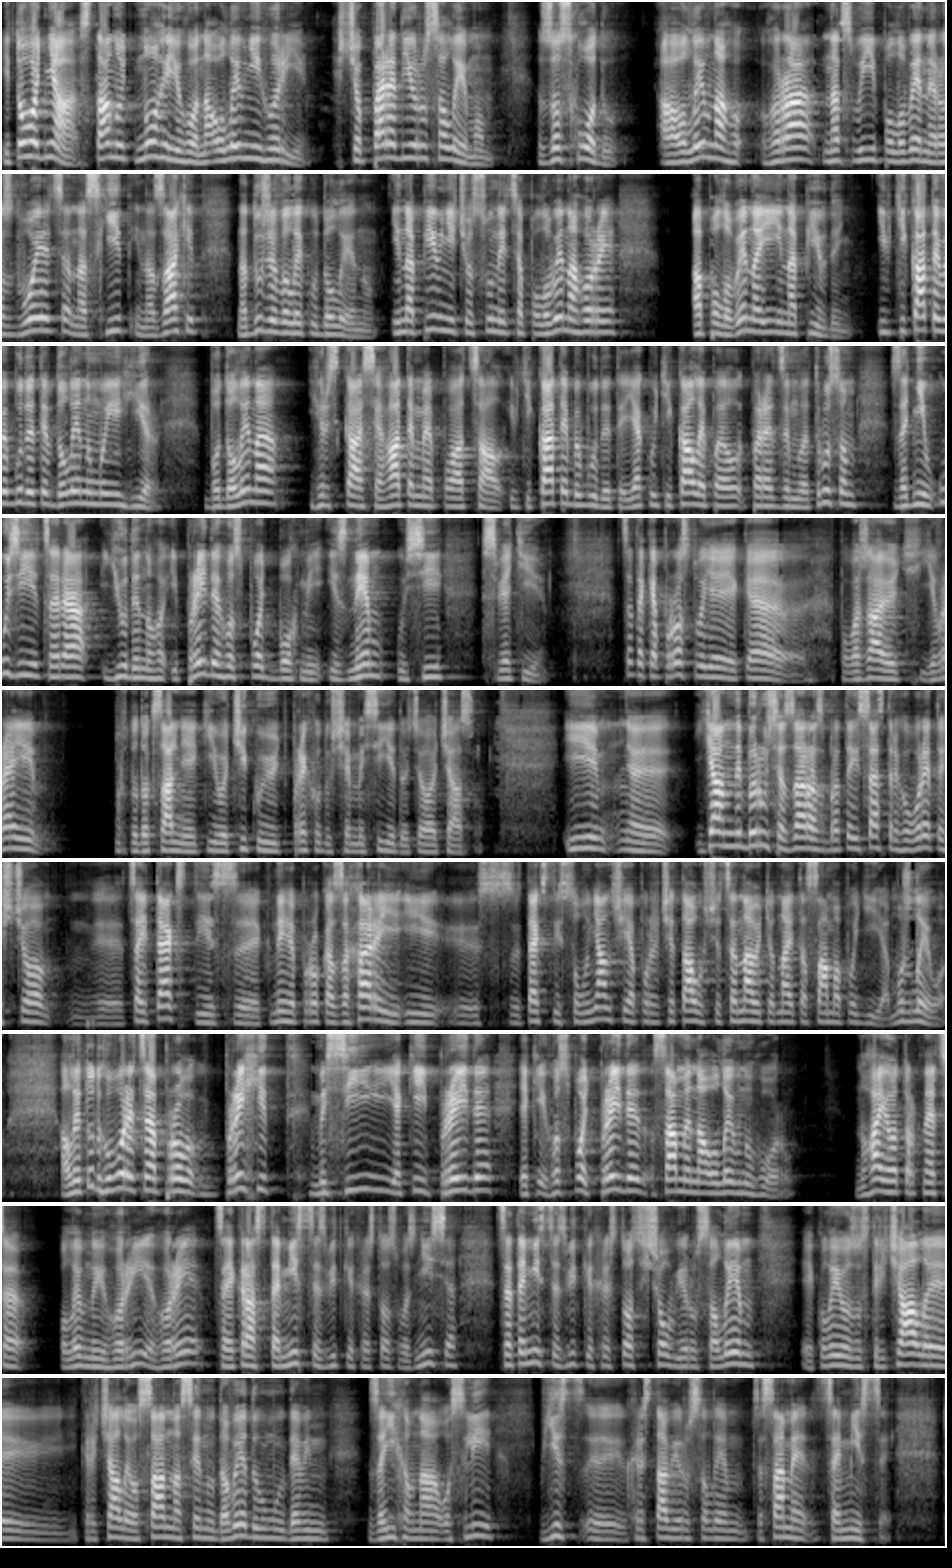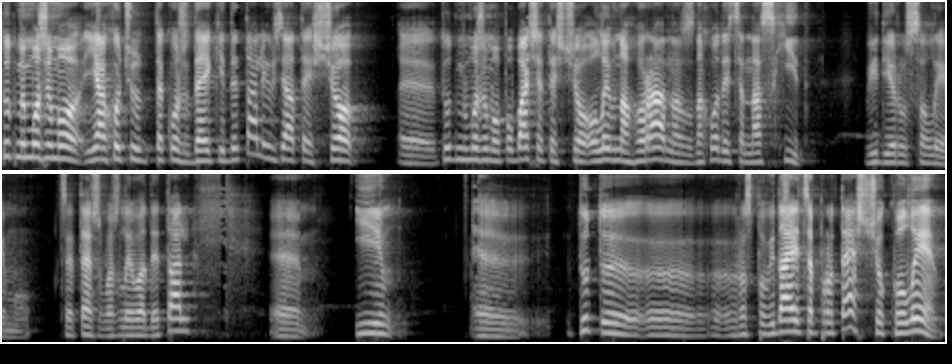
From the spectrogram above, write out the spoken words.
І того дня стануть ноги його на Оливній горі, що перед Єрусалимом зо сходу, а Оливна гора на свої половини роздвоїться на схід і на захід, на дуже велику долину. І на північ осунеться половина гори, а половина її на південь. І втікати ви будете в долину моїх гір, бо долина гірська сягатиме по Ацал, і втікати ви будете, як утікали перед землетрусом за днів Узії, царя Юдиного, і прийде Господь Бог мій, і з ним усі святі. Це таке просто є, яке поважають євреї ортодоксальні, які очікують приходу ще Месії до цього часу. І е, я не беруся зараз, брати і сестри, говорити, що цей текст із е, книги пророка Захарії і е, текст із Солонян, що я прочитав, що це навіть одна й та сама подія. Можливо. Але тут говориться про прихід Месії, який прийде, який Господь прийде саме на Оливну гору. Нога його торкнеться Оливної гори, гори. Це якраз те місце, звідки Христос вознісся. Це те місце, звідки Христос йшов в Єрусалим, е, коли його зустрічали, кричали Осанна, сину Давидовому, де він заїхав на ослі. В'їзд е, Христа в Єрусалим. Це саме це місце. Тут ми можемо, я хочу також деякі деталі взяти, що е, тут ми можемо побачити, що Оливна гора знаходиться на схід від Єрусалиму. Це теж важлива деталь. Е, і тут розповідається про те, що коли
